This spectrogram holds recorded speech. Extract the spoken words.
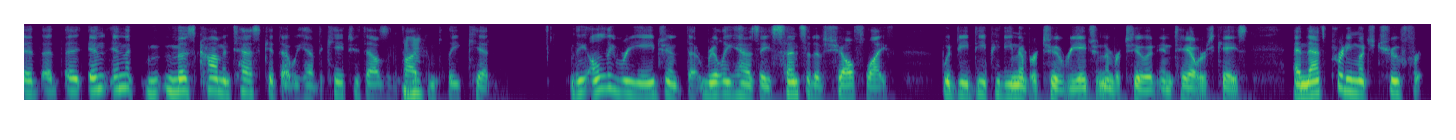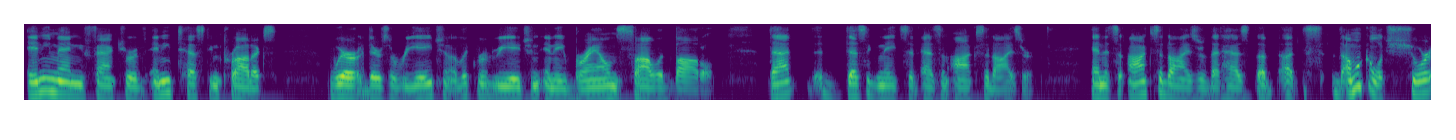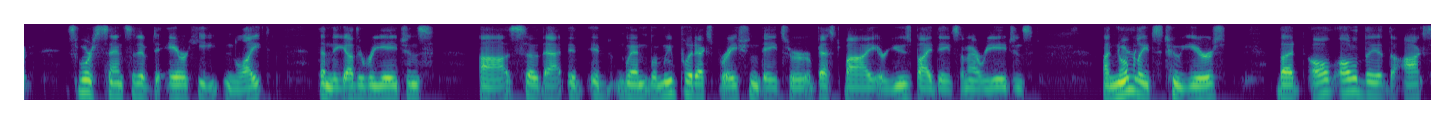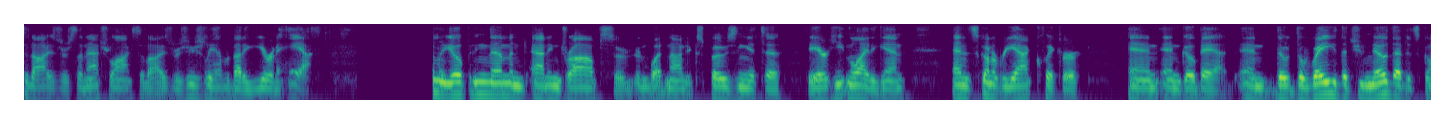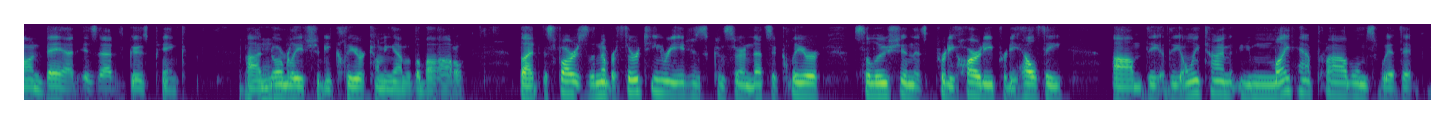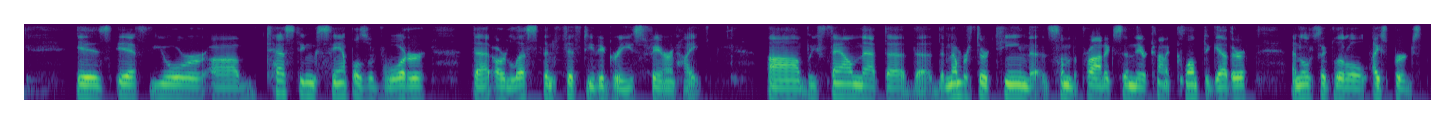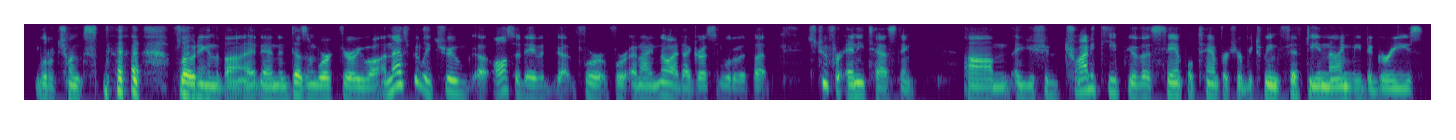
in in the most common test kit that we have, the K2005 mm-hmm. complete kit, the only reagent that really has a sensitive shelf life would be DPD number two, reagent number two in, in Taylor's case. And that's pretty much true for any manufacturer of any testing products where there's a reagent, a liquid reagent in a brown solid bottle. That designates it as an oxidizer. And it's an oxidizer that has the, uh, I won't call it short, it's more sensitive to air, heat, and light than the other reagents. Uh, so that it, it when when we put expiration dates or best by or use by dates on our reagents, uh, normally it's two years, but all, all of the, the oxidizers, the natural oxidizers, usually have about a year and a half. Only opening them and adding drops or, and whatnot, exposing it to the air, heat, and light again, and it's going to react quicker and and go bad. And the the way that you know that it's gone bad is that it goes pink. Uh, okay. normally, it should be clear coming out of the bottle. But as far as the number 13 reagent is concerned, that's a clear solution that's pretty hardy, pretty healthy. Um, the the only time you might have problems with it is if you're uh, testing samples of water that are less than 50 degrees Fahrenheit. Uh, we found that the, the, the number 13, the, some of the products in there kind of clump together and it looks like little icebergs, little chunks floating in the bottom, and it doesn't work very well. And that's really true uh, also, David, uh, for, for, and I know I digress a little bit, but it's true for any testing. Um, you should try to keep your the sample temperature between 50 and 90 degrees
